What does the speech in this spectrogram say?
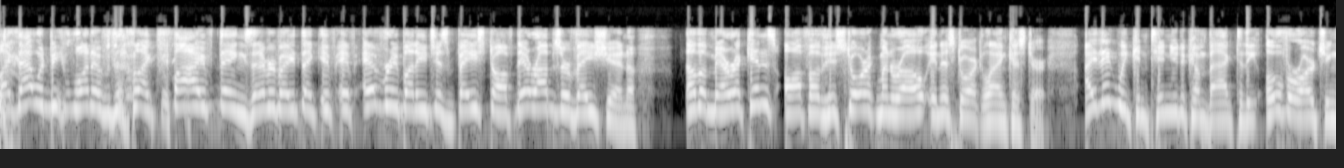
Like that would be one of the like five things that everybody think if if everybody just based off their observation of Americans off of historic Monroe and historic Lancaster. I think we continue to come back to the overarching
